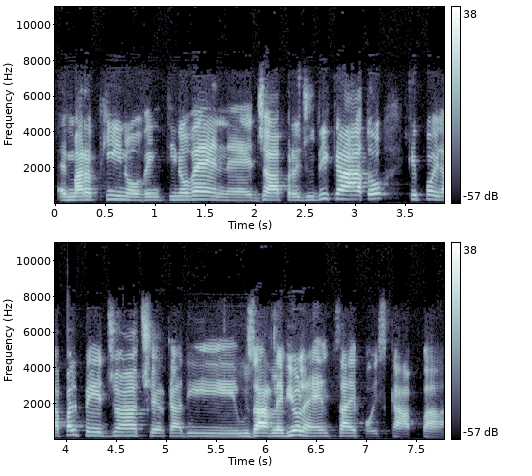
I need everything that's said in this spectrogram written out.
eh, marocchino 29enne già pregiudicato, che poi la palpeggia, cerca di usarle violenza e poi scappa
